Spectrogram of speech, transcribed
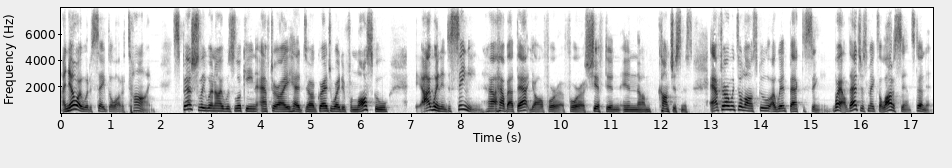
I know I would have saved a lot of time, especially when I was looking after I had uh, graduated from law school. I went into singing. How, how, about that, y'all? For a, for a shift in in um, consciousness. After I went to law school, I went back to singing. Well, that just makes a lot of sense, doesn't it?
